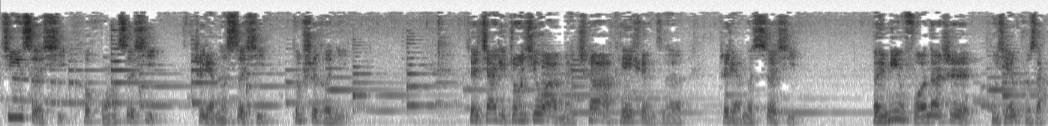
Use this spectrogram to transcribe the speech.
金色系和黄色系这两个色系都适合你，在家里装修啊、买车啊可以选择这两个色系。本命佛呢是普贤菩萨，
